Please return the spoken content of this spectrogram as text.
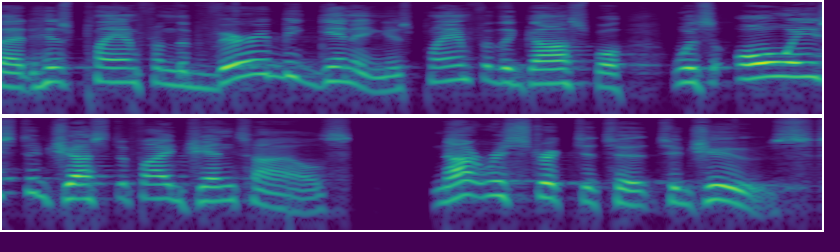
that his plan from the very beginning, his plan for the gospel, was always to justify Gentiles, not restricted to, to Jews.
